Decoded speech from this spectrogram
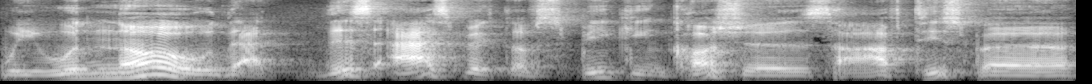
we would know that this aspect of speaking koshes ha'af tispa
